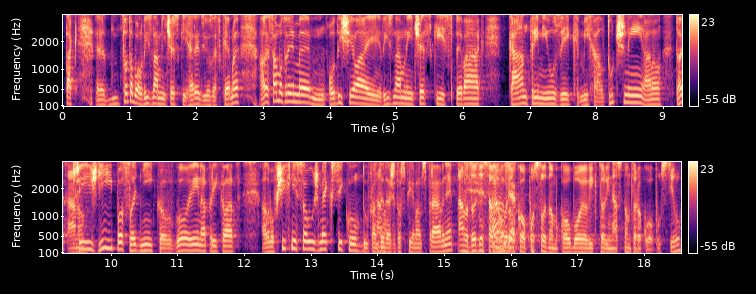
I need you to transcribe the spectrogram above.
tak e, toto bol významný český herec Jozef Kemel, ale samozrejme odišiel aj významný český spevák country music Michal Tučný, áno, tak áno. přijíždí poslední kovboj napríklad, alebo všichni sú už v Mexiku, dúfam áno. teda, že to spievam správne. Áno, dodnes sa hovorí zo... ako o poslednom kovbojovi, ktorý nás v tomto roku opustil.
